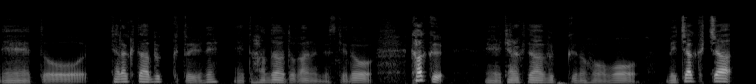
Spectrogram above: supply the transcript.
えっ、ー、と、キャラクターブックというね、えっ、ー、と、ハンドアウトがあるんですけど、各、えー、キャラクターブックの方も、めちゃくちゃ、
